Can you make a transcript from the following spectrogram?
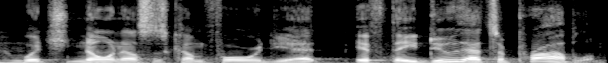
mm-hmm. which no one else has come forward yet? If they do, that's a problem.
